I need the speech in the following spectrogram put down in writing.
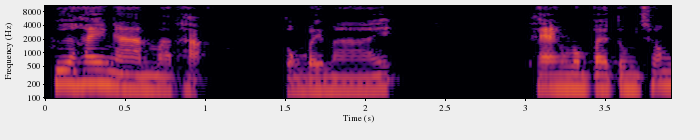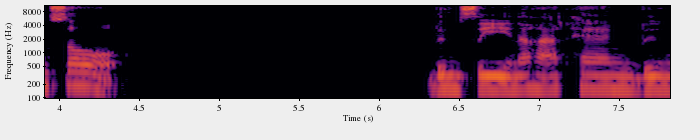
เพื่อให้งานมาถัก ตรงใบไม้ แทงลงไปตรงช่องโซ่ ดึงซีนะคะ แทงดึง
